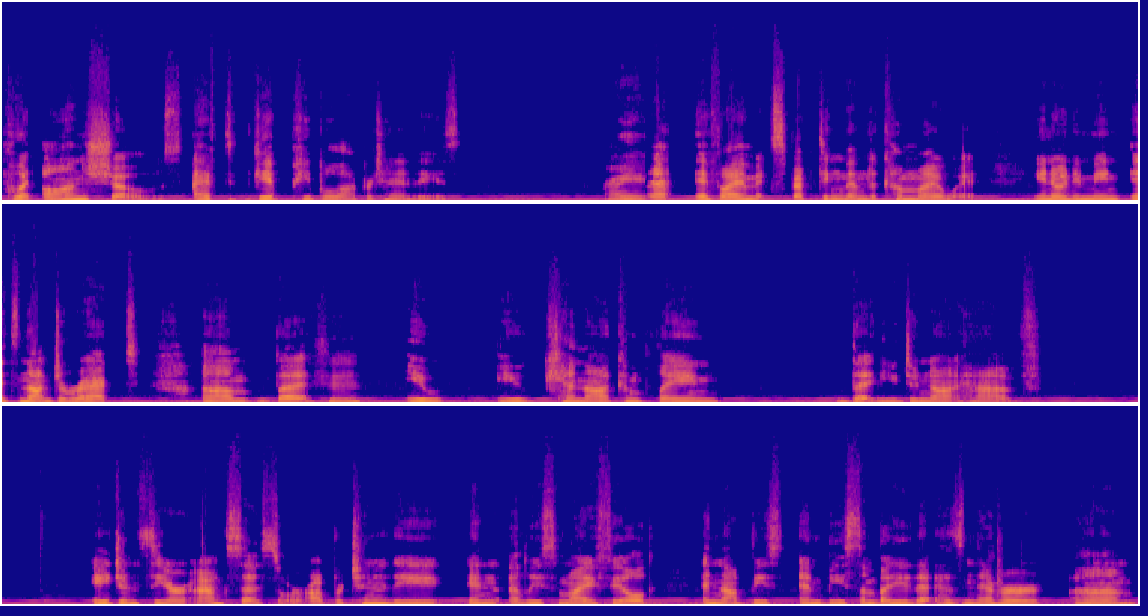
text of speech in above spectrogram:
put on shows. I have to give people opportunities right. if i'm expecting them to come my way. You know what i mean? It's not direct um, but mm-hmm you you cannot complain that you do not have agency or access or opportunity in at least my field and not be and be somebody that has never um,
